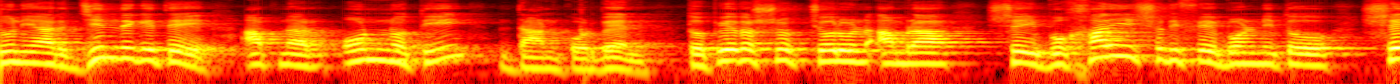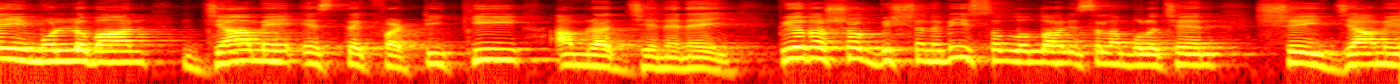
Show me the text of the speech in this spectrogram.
দুনিয়ার জিন্দগিতে আপনার উন্নতি দান করবেন। তো প্রিয় দর্শক, চলুন আমরা সেই বুখারি শরীফে বর্ণিত সেই মূল্যবান জামে ইস্তেকফারটি কি আমরা জেনে নেই। প্রিয় দর্শক, বিশ্বনবী সাল্লাহ আলাইহি সাল্লাম বলেছেন, সেই জামে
